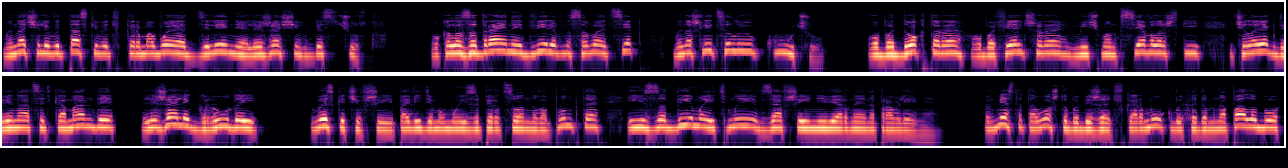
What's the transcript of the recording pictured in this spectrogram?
Мы начали вытаскивать в кормовое отделение лежащих без чувств. Около задраенной двери в носовой отсек мы нашли целую кучу. Оба доктора, оба фельдшера, Мичман Всеволожский и человек 12 команды лежали грудой, выскочившие, по-видимому, из операционного пункта и из-за дыма и тьмы, взявшие неверное направление. Вместо того, чтобы бежать в корму к выходам на палубу,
